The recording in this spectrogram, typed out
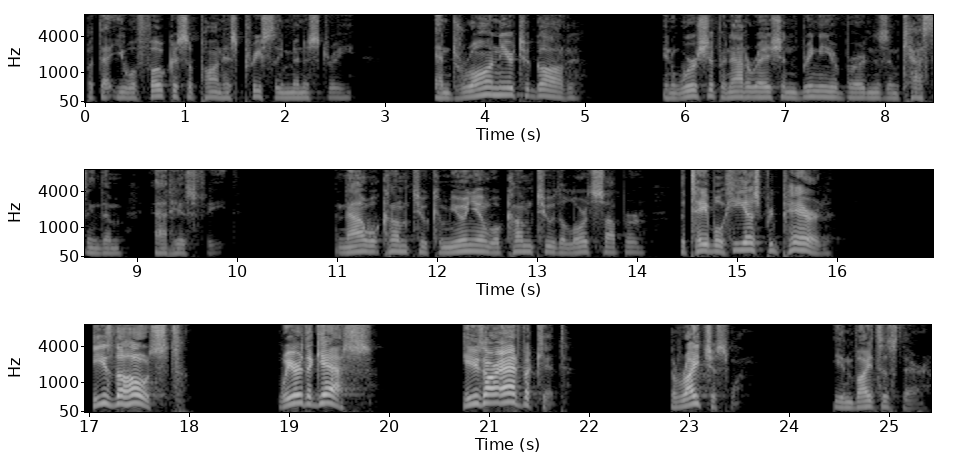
but that you will focus upon his priestly ministry and draw near to God in worship and adoration, bringing your burdens and casting them at his feet. And now we'll come to communion, we'll come to the Lord's Supper, the table he has prepared. He's the host, we're the guests. He's our advocate, the righteous one. He invites us there.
